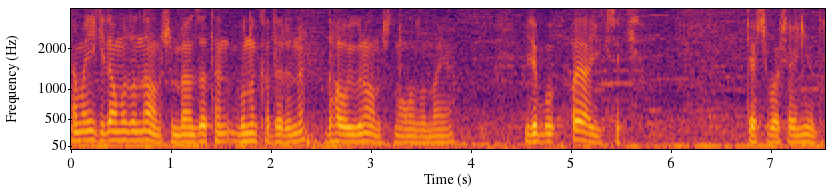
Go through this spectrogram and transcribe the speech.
Ama iyi ki de Amazon'dan almışım. Ben zaten bunun kadarını daha uygun almıştım Amazon'dan ya. Bir de bu bayağı yüksek. Gerçi başa iniyordur.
